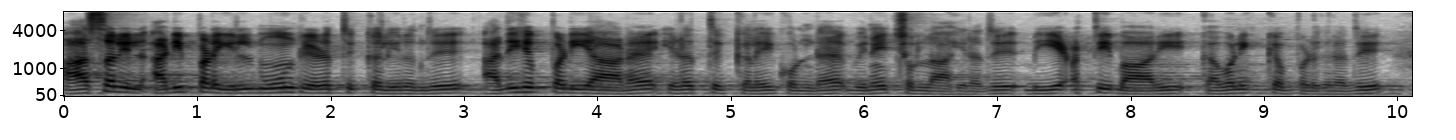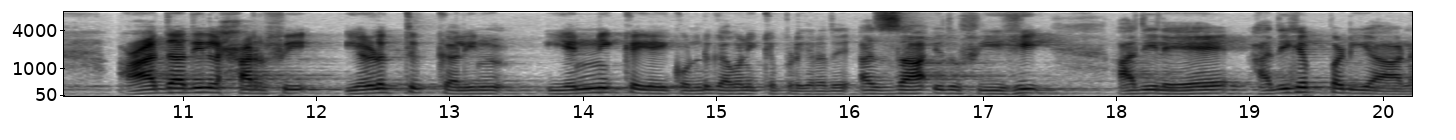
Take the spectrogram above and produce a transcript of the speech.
அசலில் அடிப்படையில் மூன்று எழுத்துக்கள் இருந்து அதிகப்படியான எழுத்துக்களை கொண்ட வினைச்சொல்லாகிறது. பியத்திபாரி கவனிக்கப்படுகிறது. அததில் ஹர்ஃபி எழுத்துக்களின் எண்ணிக்கையை கொண்டு கவனிக்கப்படுகிறது. அஸ்ஸா இது ஃபீஹி அதிலே அதிகப்படியான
